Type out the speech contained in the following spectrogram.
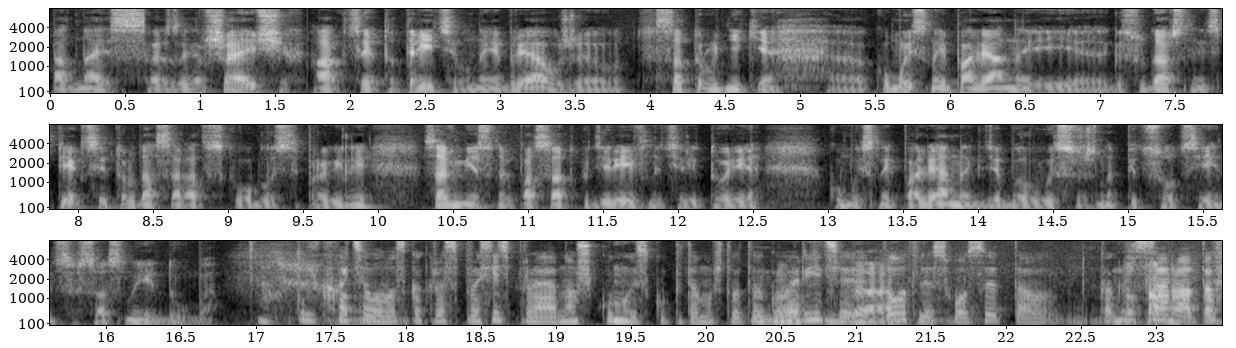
Одна из завершающих акций – это 3 ноября уже вот сотрудники э, Кумысной поляны и Государственной инспекции труда Саратовской области провели совместную посадку деревьев на территории Кумысной поляны, где было высажено 500 сеянцев сосны и дуба. Только хотела вас как раз спросить про нашу кумыску, потому что вот вы ну, говорите, да. тот лесхоз, это как ну, Саратов.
